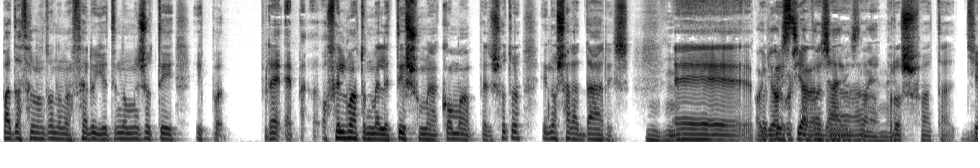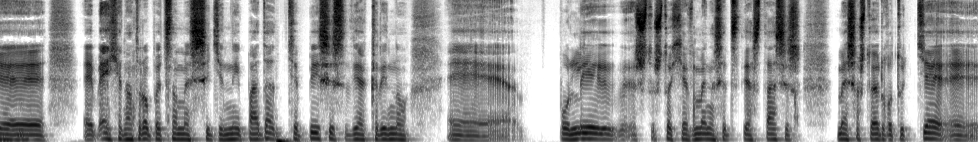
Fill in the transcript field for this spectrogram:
πάντα θέλω να τον αναφέρω γιατί νομίζω ότι πρέ, ε, οφείλουμε να τον μελετήσουμε ακόμα περισσότερο, είναι ο Σαραντάρης. Mm-hmm. Ε, ο Γιώργος Σαραντάρης, ναι, ναι. πρόσφατα. Και ε, έχει έναν τρόπο έτσι να με συγκινεί πάντα και επίσης διακρίνω ε, πολύ στοχευμένες έτσι διαστάσεις μέσα στο έργο του και ε,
